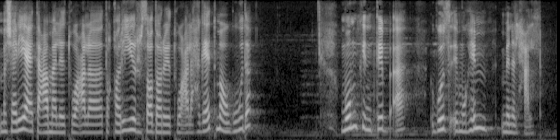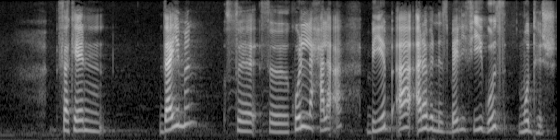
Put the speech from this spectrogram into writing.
مشاريع اتعملت وعلى تقارير صدرت وعلى حاجات موجودة ممكن تبقى جزء مهم من الحل. فكان دايما في في كل حلقة بيبقى أنا بالنسبة لي في جزء مدهش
